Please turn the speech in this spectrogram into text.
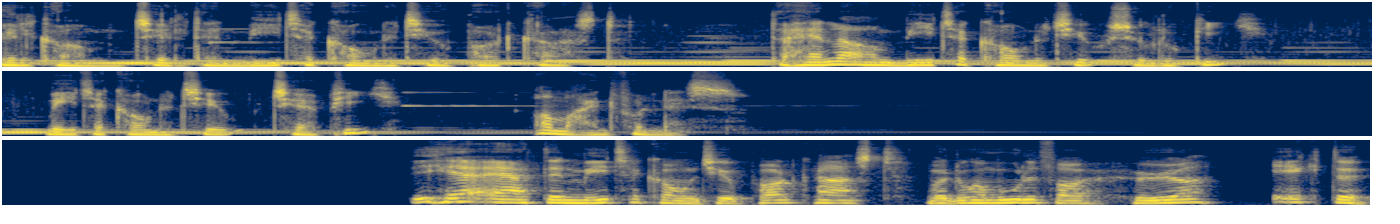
Velkommen til den metakognitive podcast, der handler om metakognitiv psykologi, metakognitiv terapi og mindfulness. Det her er den metakognitive podcast, hvor du har mulighed for at høre ægte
